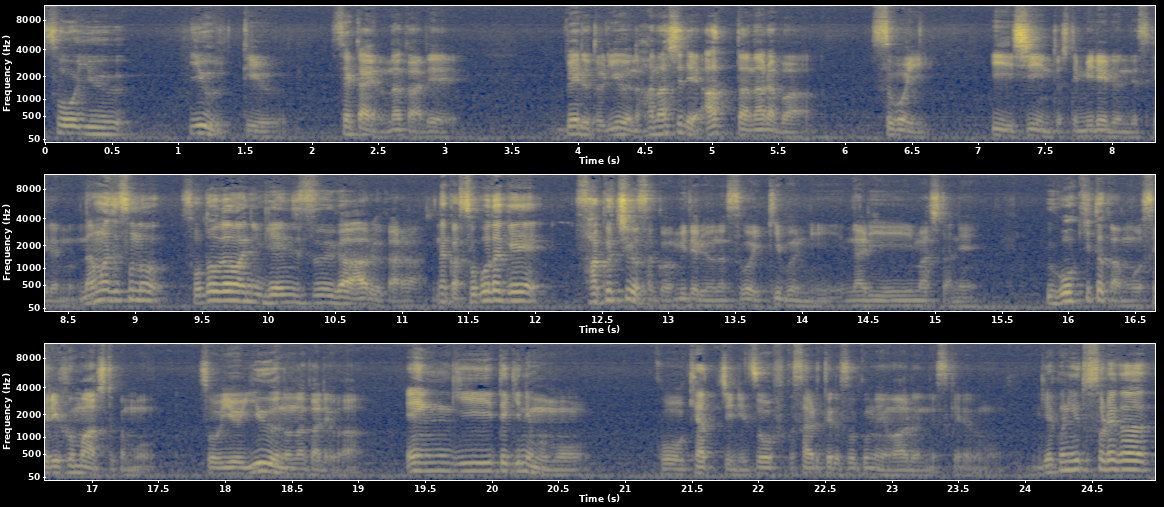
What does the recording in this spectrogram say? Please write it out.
そういう「ユウ」っていう世界の中でベルとリュウの話であったならばすごいいいシーンとして見れるんですけれども生でその外側に現実があるからなんかそこだけ作中作を見てるようなすごい気分になりましたね。動きとかもセリフ回しとかもそういう U の中では演技的にももうこうキャッチに増幅されてる側面はあるんですけれども逆に言うとそれが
